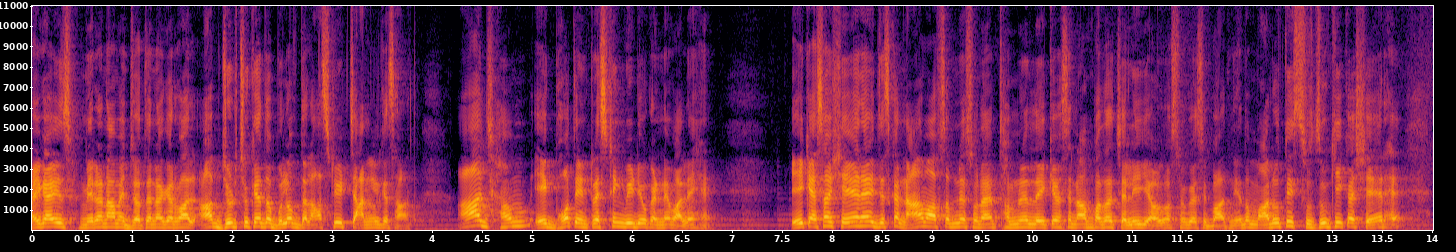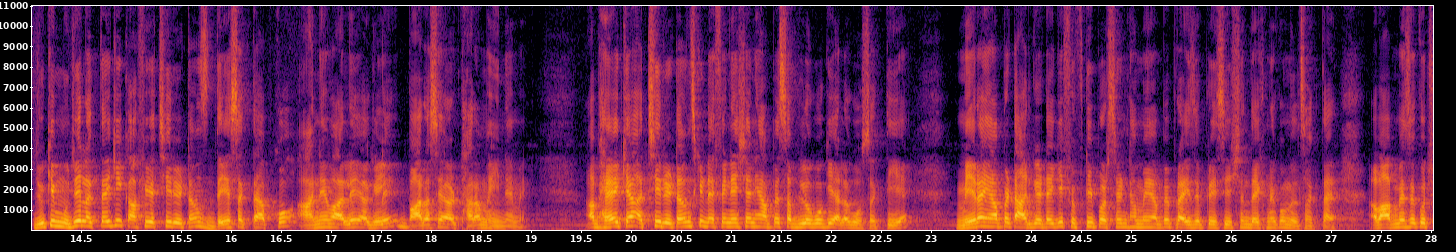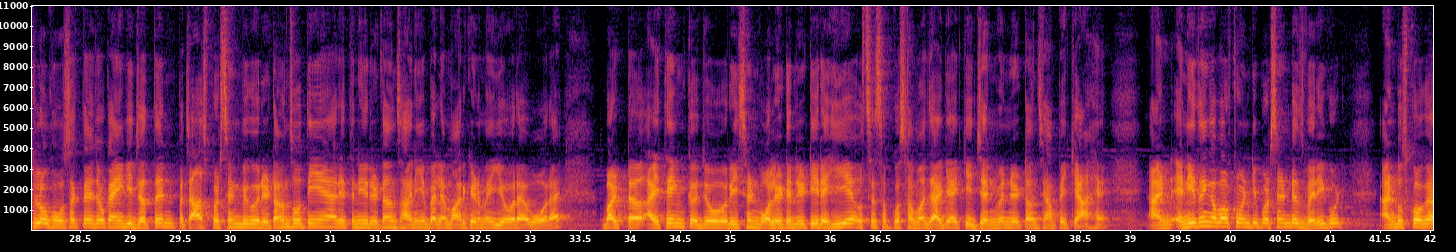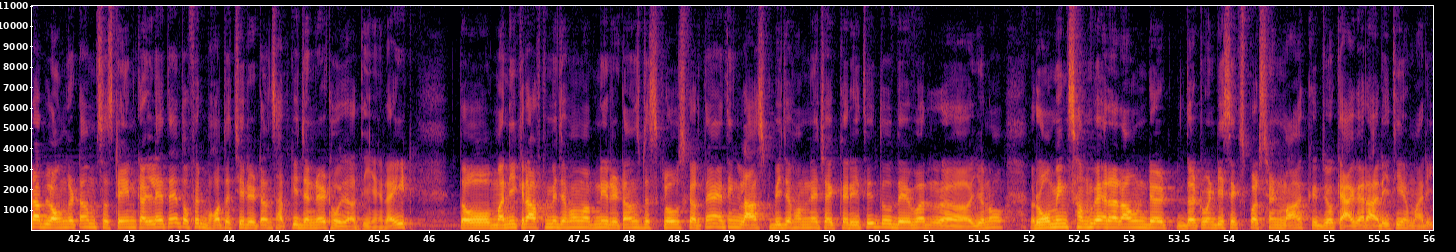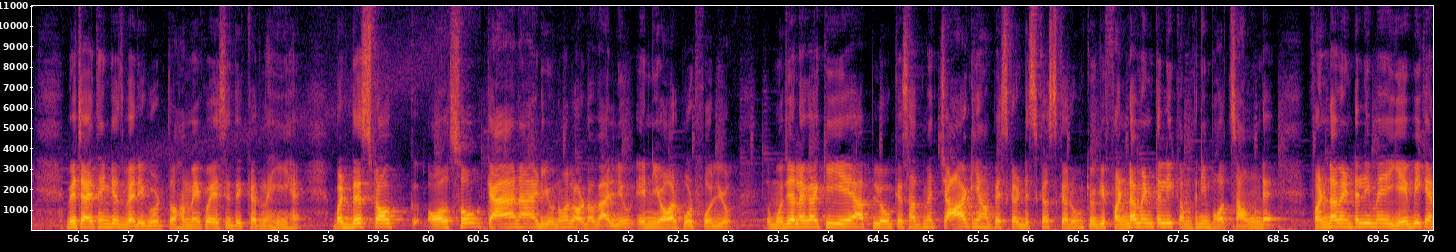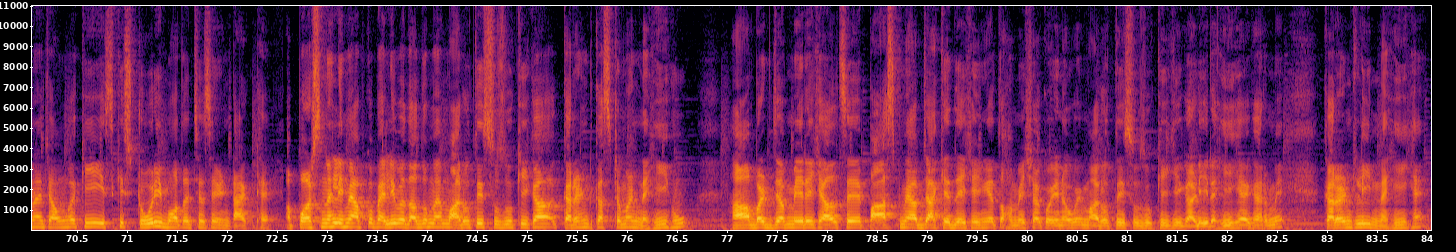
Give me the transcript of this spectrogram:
Hi guys मेरा नाम है जतन अग्रवाल। आप जुड़ चुके हैं the bull of the last street channel के साथ। आज हम एक बहुत इंटरेस्टिंग वीडियो करने वाले हैं। एक ऐसा शेयर है जिसका नाम आप सबने सुना है हमने लेके वैसे नाम पता चल ही गया होगा, उसमें कोई बात नहीं है। तो मारुति सुजुकी का शेयर है, जो कि मुझे लगता है कि काफ़ी अच्छी रिटर्न्स दे सकता है आपको आने वाले अगले 12 से 18 महीने में। अब है क्या, अच्छी रिटर्न्स की डेफिनेशन यहाँ पे सब लोगों की अलग हो सकती है। मेरा यहाँ पर टारगेट है कि 50 परसेंट हमें यहाँ पे प्राइस अप्रिसिएशन देखने को मिल सकता है। अब आप में से कुछ लोग हो सकते हैं जो कहें कि जतिन 50 परसेंट भी कोई रिटर्न्स होती हैं यार, इतनी रिटर्न्स आ रही है, पहले मार्केट में ये हो रहा है, वो हो रहा है। बट आई थिंक जो रिसेंट वॉलिटिलिटी रही है, उससे सबको समझ आ गया कि जेनविन रिटर्न यहाँ पे क्या है। And anything about twenty percent is very good and उसको अगर आप लॉन्गर टर्म सस्टेन कर लेते हैं तो फिर बहुत अच्छी रिटर्न आपकी जनरेट हो जाती हैं राइट right? तो मनी क्राफ्ट में जब हम अपनी रिटर्न डिस्क्लोज करते हैं आई थिंक लास्ट भी जब हमने चेक करी थी तो they were you know roaming somewhere around the 26 percent mark जो कैगर आ रही थी हमारी which I think is very good तो हमें कोई ऐसी दिक्कत नहीं है. But this stock also can add you know lot of value in your portfolio तो मुझे लगा कि ये आप लोगों के साथ मैं चार्ट यहाँ पे इसका डिस्कस करूँ, क्योंकि फंडामेंटली कंपनी बहुत साउंड है. फंडामेंटली मैं ये भी कहना चाहूँगा कि इसकी स्टोरी बहुत अच्छे से इंटैक्ट है। अब पर्सनली मैं आपको पहले बता दूँ, मैं मारुति सुजुकी का करंट कस्टमर नहीं हूँ। हाँ बट जब मेरे ख्याल से पास्ट में आप जाके देखेंगे तो हमेशा कोई ना कोई मारुति सुजुकी की गाड़ी रही है घर में। करंटली नहीं है।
